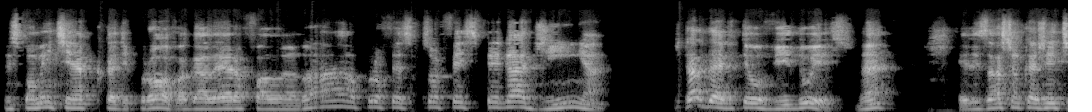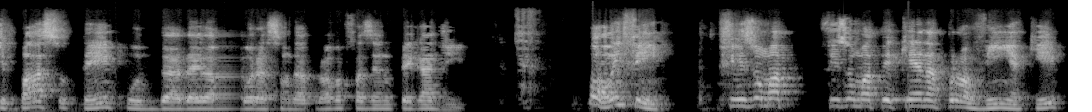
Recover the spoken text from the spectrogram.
principalmente em época de prova, a galera falando: ah, o professor fez pegadinha. Já deve ter ouvido isso, né? Eles acham que a gente passa o tempo da, da elaboração da prova fazendo pegadinha. Bom, enfim, fiz uma, fiz uma pequena provinha aqui,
